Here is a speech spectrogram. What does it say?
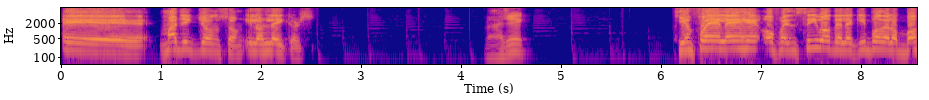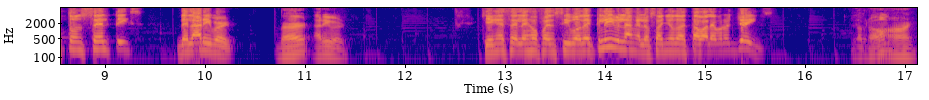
eh, Magic Johnson y los Lakers? Magic. ¿Quién fue el eje ofensivo del equipo de los Boston Celtics de Larry Bird? Bird. Larry Bird. ¿Quién es el eje ofensivo de Cleveland en los años donde estaba LeBron James? LeBron. LeBron.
